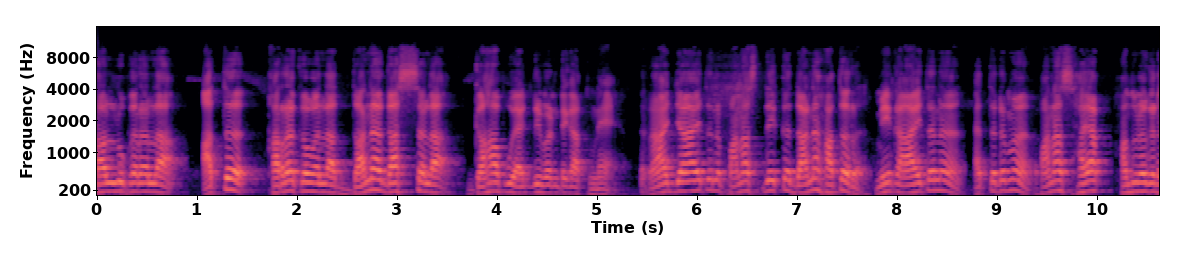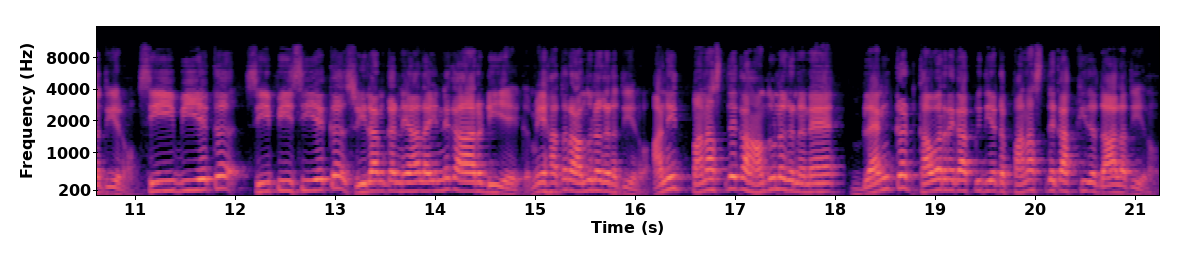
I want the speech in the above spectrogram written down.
තල්ලු කරලා අත කරකවලා ධන ගස්සලා ගහපු ඇග්‍රිමන්ට් එකක් නැහැ. රාජ්‍ය ආයතන 52 ධන 4 මේක ආයතන ඇත්තටම 56ක් හඳුනගෙන තියෙනවා. CB එක, CPC එක, ශ්‍රී ලංකන් එයාලයින් එක, RDA එක. මේ හතර හඳුනගෙන තියෙනවා. අනිත් 52 හඳුනගෙන නැහැ. බ්ලැන්කට් කවර් එකක් විදියට 52ක් විතර දාලා තියෙනවා.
